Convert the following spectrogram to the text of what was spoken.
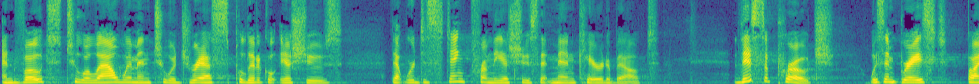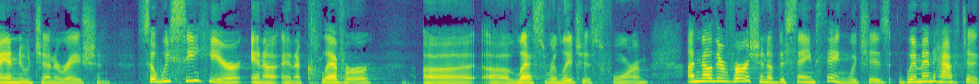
and votes to allow women to address political issues that were distinct from the issues that men cared about. This approach was embraced by a new generation. So we see here, in a, in a clever, uh, uh, less religious form, another version of the same thing, which is women have to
